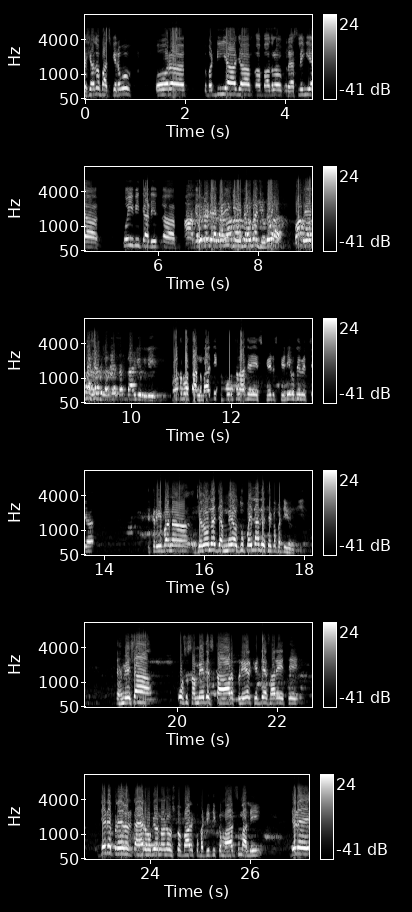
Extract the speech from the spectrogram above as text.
ਨਸ਼ਿਆਂ ਤੋਂ ਬਚ ਕੇ ਰਹੋ ਔਰ ਕਬੱਡੀ ਆ ਜਾਂ ਮਤਲਬ ਰੈਸਲਿੰਗ ਆ ਕੋਈ ਵੀ ਤੁਹਾਡੀ ਜਿਹੜੀ ਗੇਮ ਹੈ ਉਹਨਾਂ ਜੁੜੋ ਤੇ ਨਸ਼ਾ ਦੂਰ ਕਰੋ। ਬਹੁਤ ਬਹੁਤ ਧੰਨਵਾਦ ਜੀ ਕਪੂਰਥਲਾ ਦੇ ਇਸ ਖੇਡ ਸਟੇਡੀਅਮ ਦੇ ਵਿੱਚ। ਤਕਰੀਬਨ ਜਦੋਂ ਦੇ ਜੰਮੇ ਉਦੋਂ ਪਹਿਲਾਂ ਦੇ ਇੱਥੇ ਕਬੱਡੀ ਹੁੰਦੀ ਹੈ। ਤੇ ਹਮੇਸ਼ਾ ਉਸ ਸਮੇਂ ਦੇ ਸਟਾਰ ਪਲੇਅਰ ਖੇਡਿਆ ਸਾਰੇ ਇੱਥੇ। ਜਿਹੜੇ ਪਲੇਅਰ ਰਿਟਾਇਰ ਹੋ ਗਏ, ਉਹਨਾਂ ਨੇ ਉਸ ਤੋਂ ਬਾਅਦ ਕਬੱਡੀ ਦੀ ਕਮਾਂਡ ਸੰਭਾਲੀ। ਜਿਹੜੇ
